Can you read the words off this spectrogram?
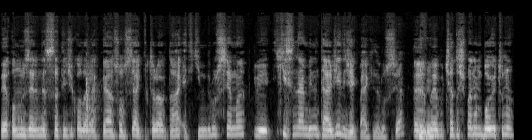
ve onun üzerinde stratejik olarak veya sosyal kültürel olarak daha etkin bir Rusya mı? E, İkisinden birini tercih edecek belki de Rusya. E, Hı hı. Ve bu çatışmanın boyutunu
